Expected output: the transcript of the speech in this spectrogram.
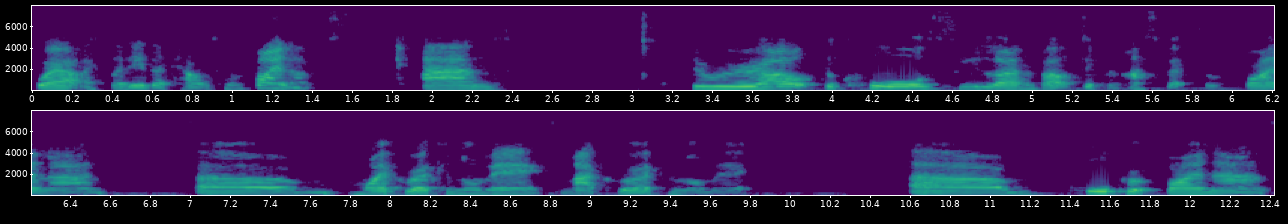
where I studied accounting and finance. And throughout the course, you learn about different aspects of finance, um, microeconomics, macroeconomics, um, corporate finance,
